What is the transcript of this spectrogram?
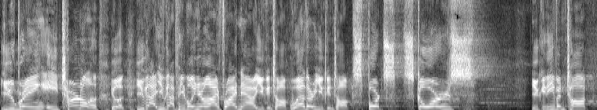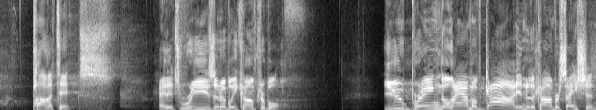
you bring eternal, look, you got, you got people in your life right now, you can talk weather, you can talk sports scores, you can even talk politics, and it's reasonably comfortable. You bring the Lamb of God into the conversation.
